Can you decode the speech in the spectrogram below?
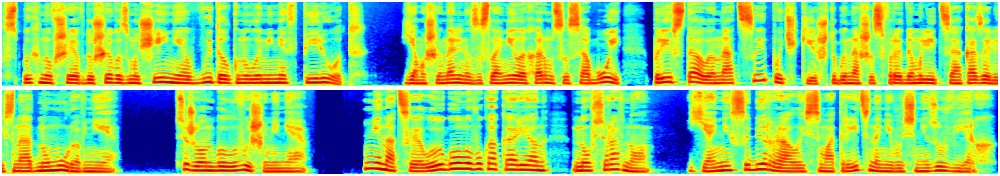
Вспыхнувшее в душе возмущение вытолкнуло меня вперед. Я машинально заслонила Хармса собой, привстала на цыпочки, чтобы наши с Фредом лица оказались на одном уровне. Все же он был выше меня. Не на целую голову, как Ариан, но все равно. Я не собиралась смотреть на него снизу вверх.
